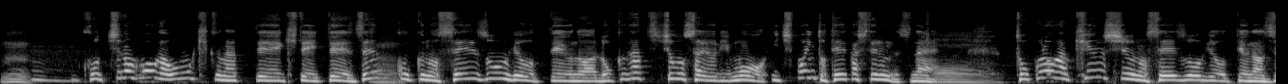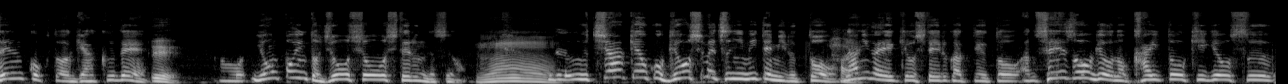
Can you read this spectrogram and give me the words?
うん。こっちの方が大きくなってきていて、全国の製造業っていうのは6月調査よりも1ポイント低下してるんですね。ところが九州の製造業っていうのは全国とは逆で、えあの4ポイント上昇してるんですよ。で、。内訳をこう業種別に見てみると、はい何が影響しているかっていうと、あの製造業の回答企業数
